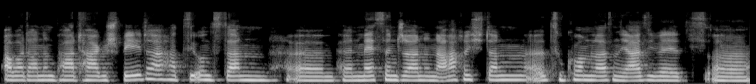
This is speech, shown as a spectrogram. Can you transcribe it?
Aber dann ein paar Tage später hat sie uns dann äh, per Messenger eine Nachricht dann äh, zukommen lassen, ja, sie wäre jetzt äh,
